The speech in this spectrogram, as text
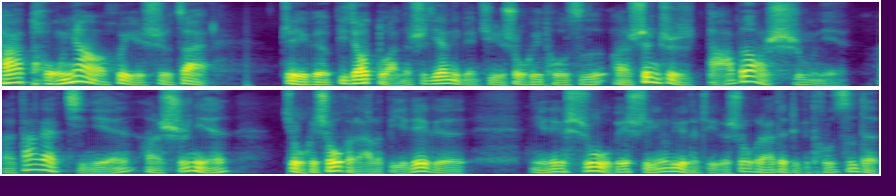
它同样会是在。这个比较短的时间里面去收回投资啊，甚至达不到十五年啊，大概几年啊，十年就会收回来了，比这个你那个十五倍市盈率的这个收回来的这个投资的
